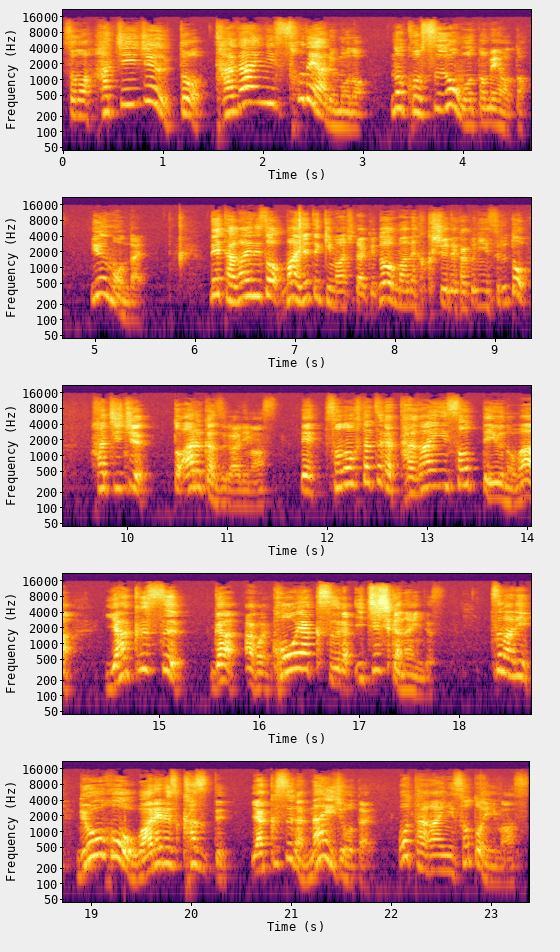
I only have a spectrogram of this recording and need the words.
その80と互いに素であるものの個数を求めようという問題。で、互いに素、前出てきましたけど、まあね、復習で確認すると、80とある数があります。で、その2つが互いに素っていうのは、約数が、あ、ごめん、公約数が1しかないんです。つまり、両方を割れる数って約数がない状態を互いに素と言います。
